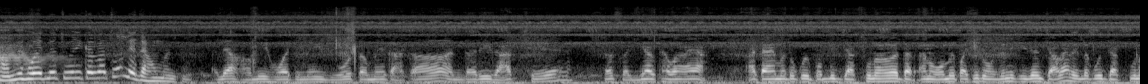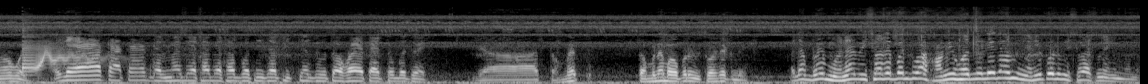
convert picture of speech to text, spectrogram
હમી હોય એટલે ચોરી કરવા તો લેતા હું મન તું. એટલે હમી હોજ નહીં જો તમે કાકા અંધારી રાત છે દસ અગિયાર થવા આવ્યા આ ટાઈમે તો કોઈ પબ્લિક જાગતું ના હોય તાર. અને અમે પાછી ડોંગરની સિઝન ચાલે ને એટલે કોઈ જાગતું ના હોય. એટલે કાકા ઘરમાં બેઠા બેઠા ભત્રીજા પિક્ચર જોતા હોય ત્યારે તો બધો યાર તમે તમને મારા પર વિશ્વાસ જ નહીં? એટલે ભાઈ મને વિશ્વાસ પણ તું આ હમી હોય ને લેતા હું એની પર વિશ્વાસ નહીં મને.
